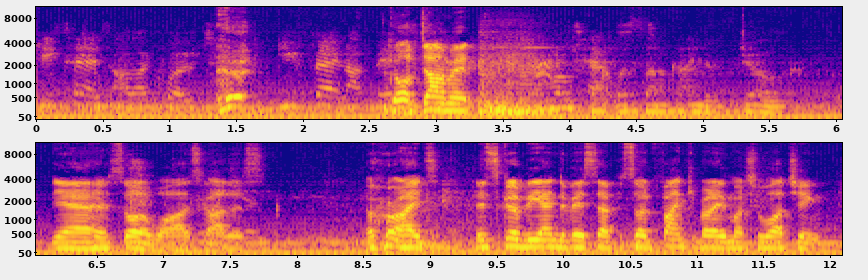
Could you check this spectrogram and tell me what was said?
She says, and I quote, you fail at this. God damn it! That was some kind of joke. Yeah, it sort of was, GLaDOS. Alright, this is going to be the end of this episode. Thank you very much for watching.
